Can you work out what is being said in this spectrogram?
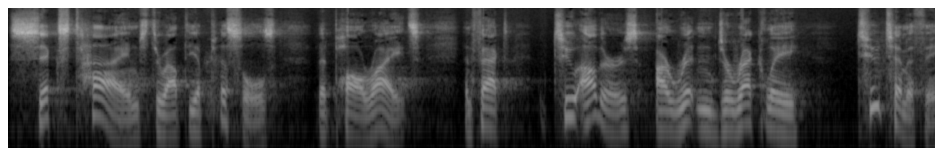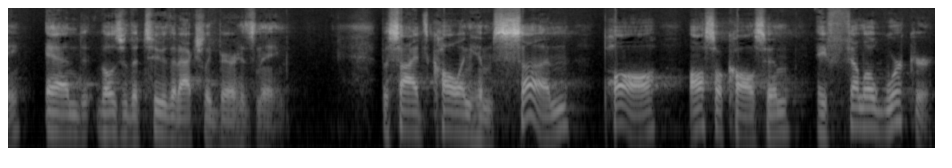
six times throughout the epistles that Paul writes. In fact, two others are written directly to Timothy and those are the two that actually bear his name. Besides calling him son, Paul also calls him a fellow worker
